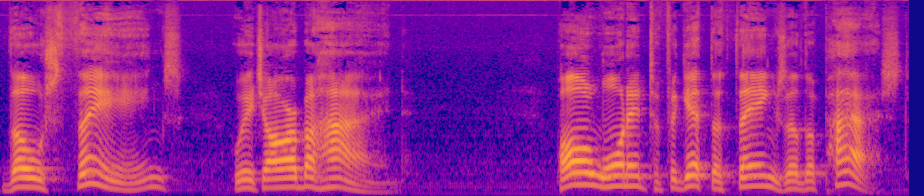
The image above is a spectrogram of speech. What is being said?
those things which are behind. Paul wanted to forget the things of the past.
